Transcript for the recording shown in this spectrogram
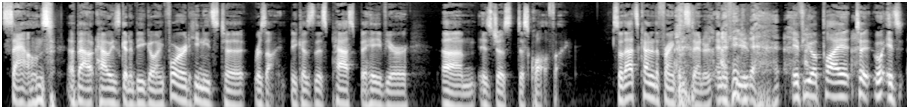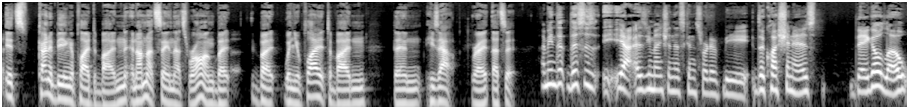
sounds about how he's going to be going forward, he needs to resign because this past behavior um, is just disqualifying. So that's kind of the Franken standard. And if you if you apply it to it's it's kind of being applied to Biden, and I'm not saying that's wrong, but but when you apply it to Biden, then he's out, right? That's it. I mean, th- this is yeah. As you mentioned, this can sort of be the question is they go low,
